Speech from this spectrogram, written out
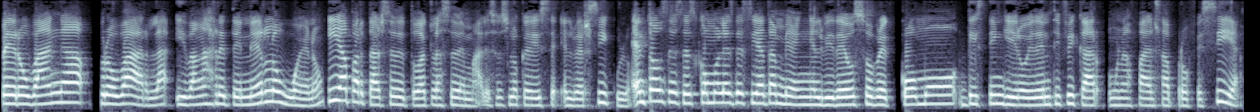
pero van a probarla y van a retener lo bueno y apartarse de toda clase de mal. Eso es lo que dice el versículo. Entonces, es como les decía también en el video sobre cómo distinguir o identificar una falsa profecía.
